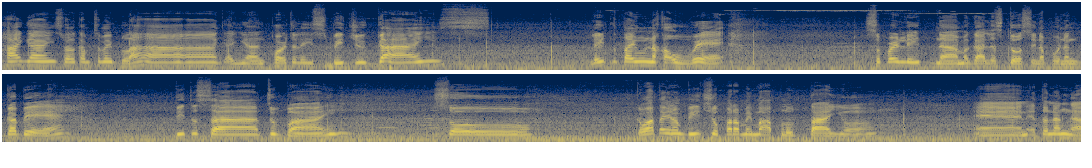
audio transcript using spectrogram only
Hi guys! Welcome to my vlog! Ayan, for today's video guys Late na tayong nakauwi Super late na, mag alas 12 na po ng gabi Dito sa Dubai So Gawa tayo ng video para may ma-upload tayo And ito na nga,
